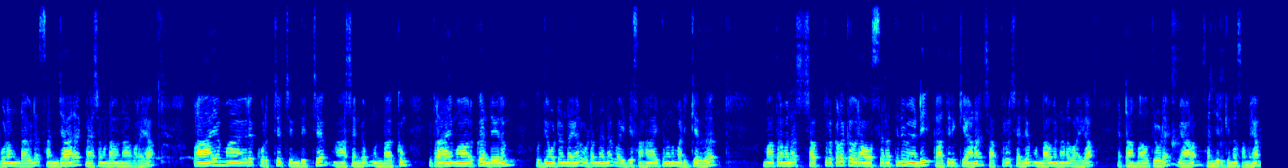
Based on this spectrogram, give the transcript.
ഗുണമുണ്ടാവില്ല. സഞ്ചാര ക്ലേശമുണ്ടാവും എന്നാണ് പറയുക പ്രായമായവരെ കുറിച്ച് ചിന്തിച്ച് ആശങ്ക ഉണ്ടാക്കും. ഈ പ്രായമായവർക്ക് എന്തെങ്കിലും ബുദ്ധിമുട്ടുണ്ടെങ്കിൽ ഉടൻ തന്നെ വൈദ്യസഹായത്തിനൊന്നും മടിക്കരുത്. മാത്രമല്ല ശത്രുക്കളൊക്കെ ഒരു അവസരത്തിന് വേണ്ടി കാത്തിരിക്കുകയാണ്. ശത്രു ശല്യം ഉണ്ടാവും എന്നാണ് പറയുക. എട്ടാം ഭാവത്തിലൂടെ വ്യാഴം സഞ്ചരിക്കുന്ന സമയം.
